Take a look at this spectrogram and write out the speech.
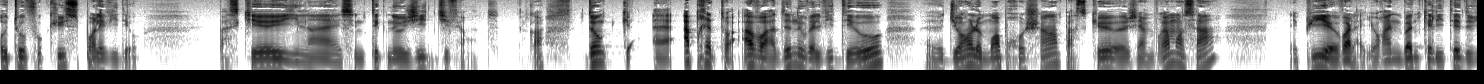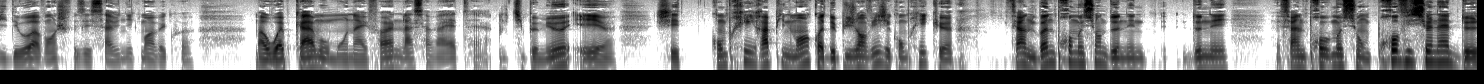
autofocus pour les vidéos. Parce que c'est une technologie différente. Donc, euh, après toi, avoir de nouvelles vidéos euh, durant le mois prochain parce que j'aime vraiment ça. Et puis voilà, il y aura une bonne qualité de vidéo. Avant, je faisais ça uniquement avec ma webcam ou mon iPhone, là, ça va être un petit peu mieux. Et euh, j'ai compris rapidement, quoi, depuis janvier, j'ai compris que faire une bonne promotion, donner, faire une promotion professionnelle de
